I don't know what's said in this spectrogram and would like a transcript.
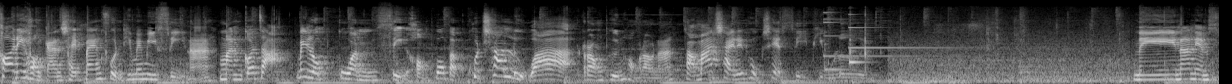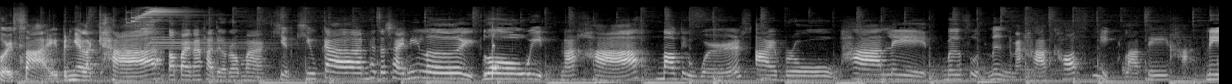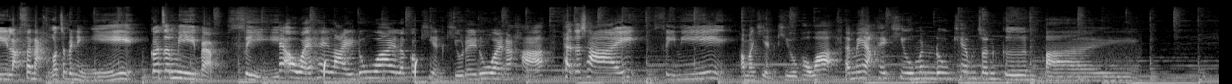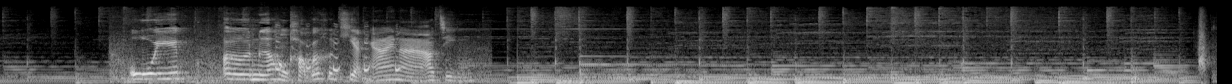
ข้อดีของการใช้แป้งฝุ่นที่ไม่มีสีนะ มันก็จะไม่รบกวนสีของพวกแบบคุชชั่นหรือว่ารองพื้นของเรานะ สามารถใช้ได้ทุกเฉดสีผิวเลย นี่หน้าเนียนสวยใส เป็นไงล่ะคะ ต่อไปนะคะ เดี๋ยวเรามาเขียนคิ้วกันแพทจะใช้นี่เลย Blow It นะคะ Multiverse Eyebrow Palette เบอร์ศูนย์หนึ่งนะคะ Cosmic Latte ค่ะ นี่ลักษณะก็จะเป็นอย่างนี้ ก็จะมีแบบสีให้เอาไว้ไฮไลท์ด้วย แล้วก็เขียนคิ้วได้ด้วยนะคะ แพทจะใช้สีนี้เอามาเขียนคิ้วเพราะว่าแพทไม่อยากให้คิ้วมันดูเข้มจนเกินไป โอ้ย ออเนื้อของเขาก็คือเขียนง่ายนะ เอาจริง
